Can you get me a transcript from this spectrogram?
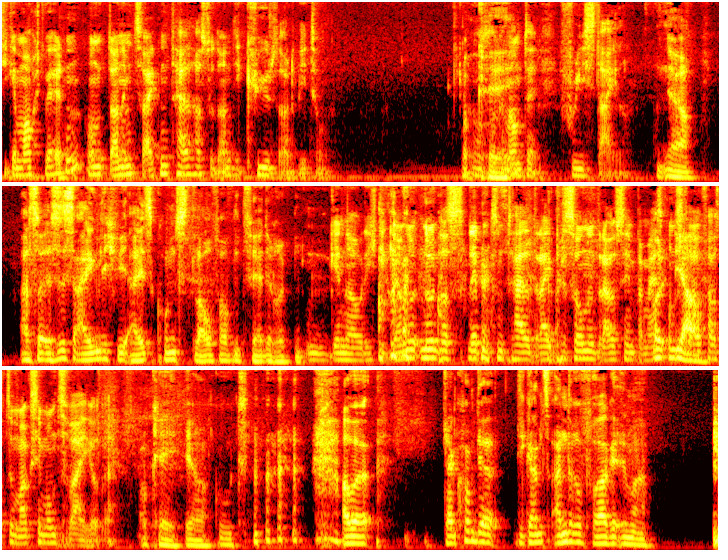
die gemacht werden. Und dann im zweiten Teil hast du dann die Kürdarbietung. Okay. Sogenannte Freestyle. Ja. Also es ist eigentlich wie Eiskunstlauf auf dem Pferderücken. Genau, richtig. Ja, nur, nur, dass neben zum Teil drei Personen draus sind. Beim Und- Eiskunstlauf ja. hast du Maximum zwei, oder? Okay, ja, gut. Aber dann kommt ja die ganz andere Frage immer.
